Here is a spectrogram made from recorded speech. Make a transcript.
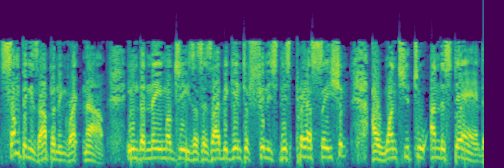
Something is happening right now. In the name of Jesus, as I begin to finish this prayer session, I want you to understand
